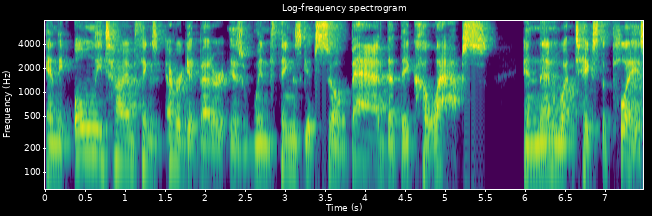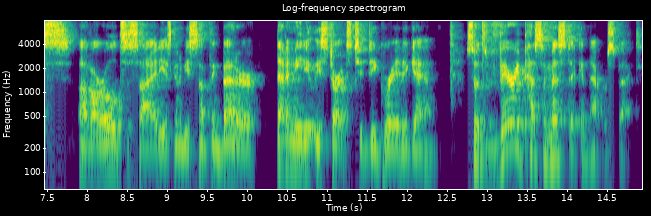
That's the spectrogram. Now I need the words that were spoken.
and the only time things ever get better is when things get so bad that they collapse. And then what takes the place of our old society is going to be something better that immediately starts to degrade again. So it's very pessimistic in that respect.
